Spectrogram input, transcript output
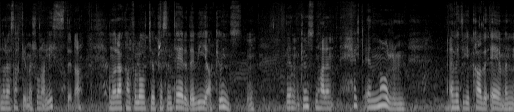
når jeg snakker med journalister, da. Og når jeg kan få lov til å presentere det via kunsten. Den, kunsten har en helt enorm Jeg vet ikke hva det er, men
